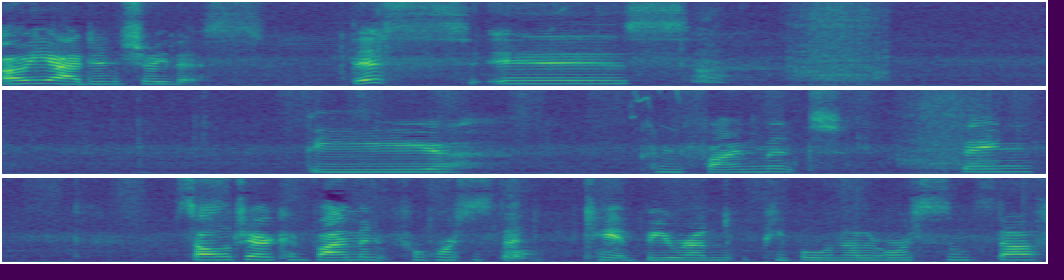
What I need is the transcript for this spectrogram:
Oh yeah, I didn't show you this. This is the confinement thing. Solitary confinement for horses that can't be around people and other horses and stuff.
